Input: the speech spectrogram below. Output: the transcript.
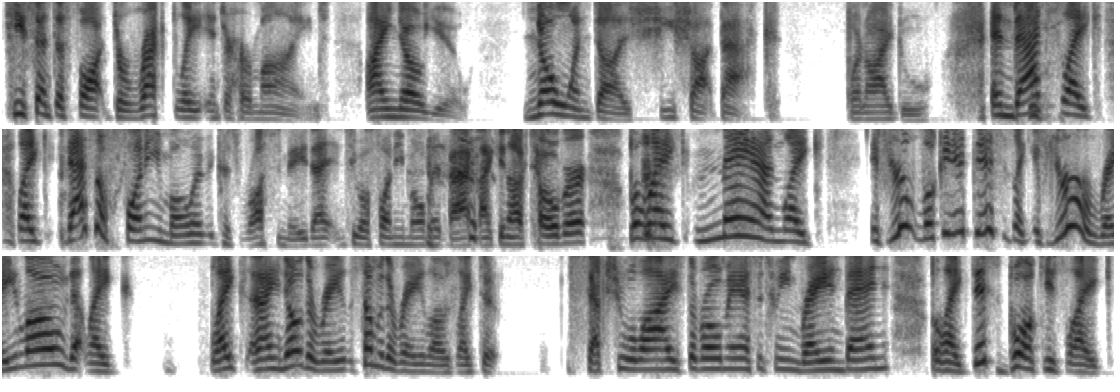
He sent a thought directly into her mind. I know you. No one does, she shot back. But I do. And that's like like that's a funny moment because Russ made that into a funny moment back like in October. But like, man, like if you're looking at this, it's like if you're a Reylo that like like and I know the Rey some of the Reylos like to sexualize the romance between Rey and Ben, but like this book is like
